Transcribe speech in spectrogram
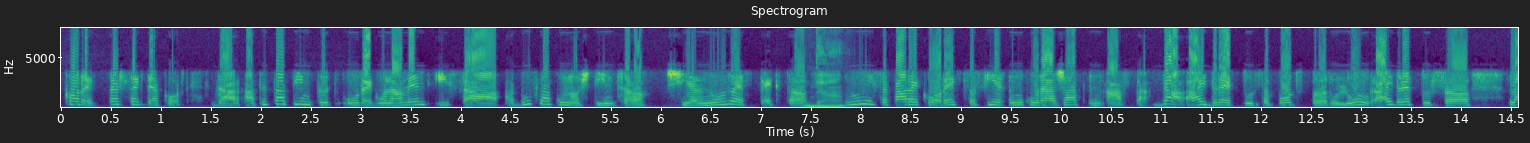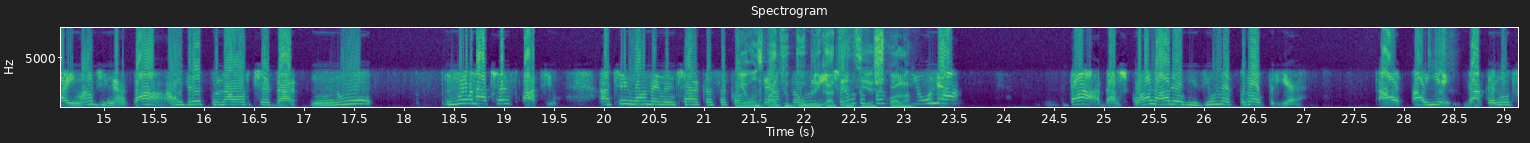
corect, perfect de acord. Dar atâta timp cât un regulament i s-a adus la cunoștință și el nu respectă, Da. nu mi se pare corect să fie încurajat în asta. Da, ai dreptul să poți părul lung, ai dreptul să, la imaginea ta, ai dreptul la orice, dar nu, nu în acel spațiu. Acei oameni încearcă să E un construiască spațiu public, liceu atenție, după școala. viziunea... Da, dar școala are o viziune proprie a, a ei. Dacă nu-ți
